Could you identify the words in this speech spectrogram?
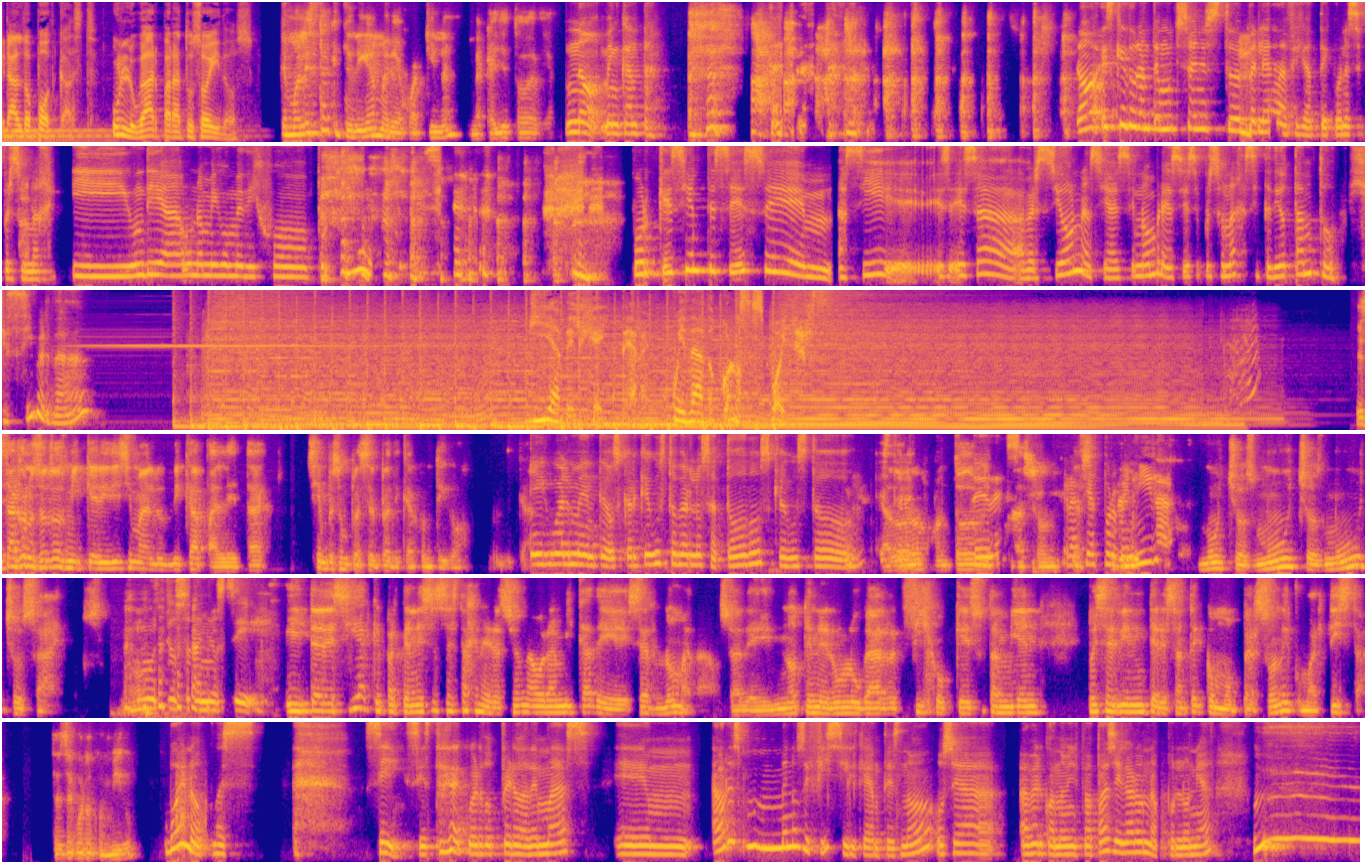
Heraldo Podcast, un lugar para tus oídos. ¿Te molesta que te diga María Joaquina en la calle todavía? No, me encanta. No, es que durante muchos años estuve peleada, fíjate, con ese personaje. Y un día un amigo me dijo, ¿por qué? ¿Por qué sientes ese, mm, así, es- esa aversión hacia ese nombre, hacia ese personaje, si te dio tanto? dije, sí, ¿verdad? Guía del hater. Cuidado con los spoilers. Está con nosotros mi queridísima Ludvika Paleta. Siempre es un placer platicar contigo. Ludvika. Igualmente, Oscar, qué gusto verlos a todos, qué gusto Te estar aquí. con todo mi ustedes. corazón. Gracias por venir. Muchos, muchos, muchos años. Muchos años, sí. Y te decía que perteneces a esta generación ahora, Mica, de ser nómada, o sea, de no tener un lugar fijo, que eso también puede ser bien interesante como persona y como artista. ¿Estás de acuerdo conmigo? Bueno, pues sí, sí estoy de acuerdo, pero además em, ahora es menos difícil que antes, ¿no? O sea, a ver, cuando mis papás llegaron a Polonia,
